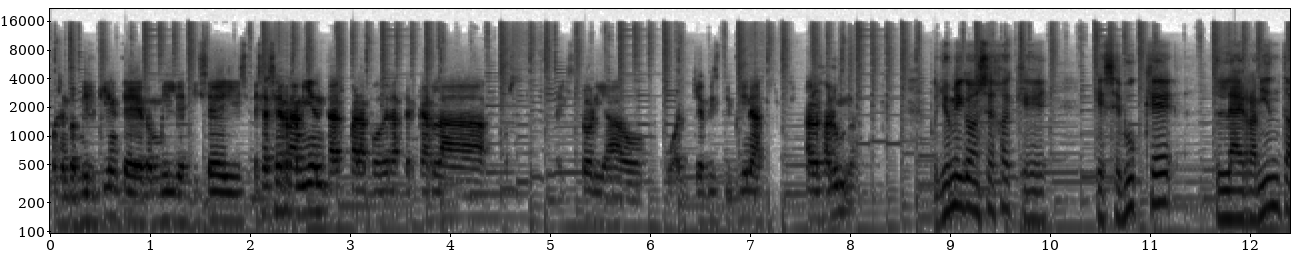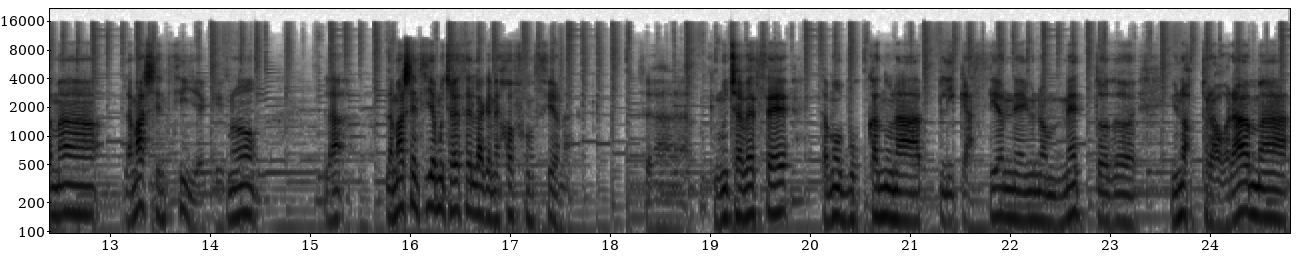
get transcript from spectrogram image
pues en 2015, 2016, esas herramientas para poder acercar la, pues, la historia o cualquier disciplina a los alumnos? Pues yo mi consejo es que, que se busque la herramienta más, la más sencilla, que no la, la más sencilla muchas veces es la que mejor funciona. O sea, que muchas veces estamos buscando unas aplicaciones y unos métodos y unos programas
